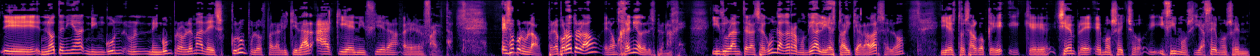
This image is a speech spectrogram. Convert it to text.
y no tenía ningún, ningún problema de escrúpulos para liquidar a quien hiciera eh, falta. Eso por un lado. Pero por otro lado, era un genio del espionaje. Y durante la Segunda Guerra Mundial, y esto hay que alabárselo, y esto es algo que, que siempre hemos hecho, hicimos y hacemos en,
